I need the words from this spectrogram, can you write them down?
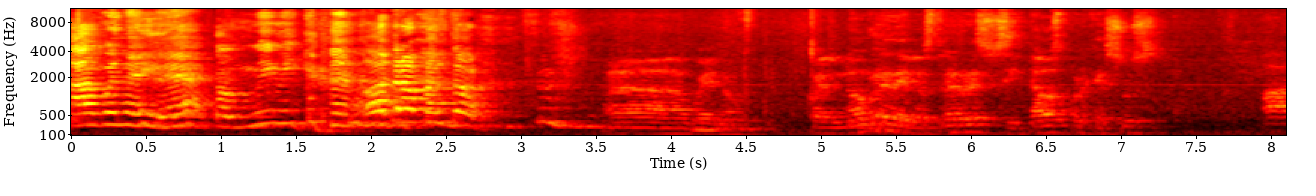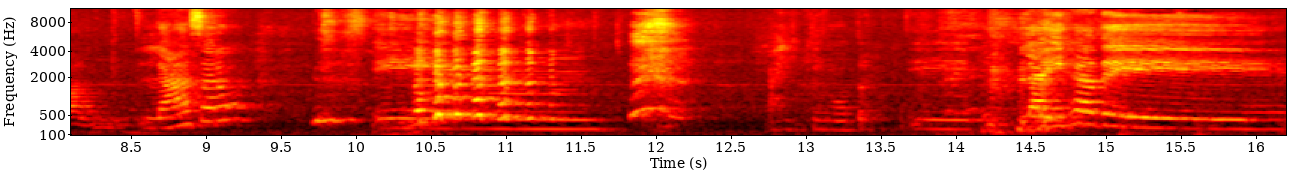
Ah, buena idea, con mímica. Otro pastor. ah, bueno, con el nombre de los tres resucitados por Jesús. Lázaro y. mm, Ay, ¿quién otro? Y la hija de.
